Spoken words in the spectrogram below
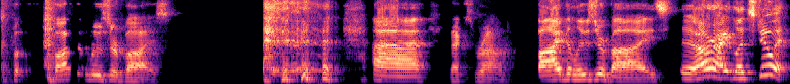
and loser buys. uh, Next round. Five and loser buys. All right, let's do it.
